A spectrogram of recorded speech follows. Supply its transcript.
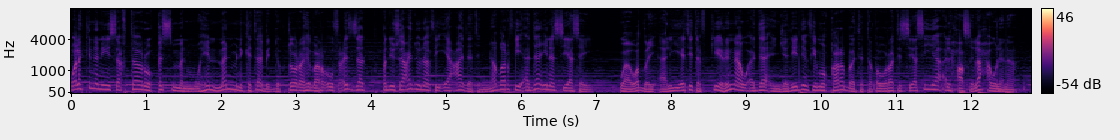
ولكنني سأختار قسما مهما من كتاب الدكتورة هبة رؤوف عزت قد يساعدنا في إعادة النظر في أدائنا السياسي ووضع آلية تفكير أو أداء جديد في مقاربة التطورات السياسية الحاصلة حولنا.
